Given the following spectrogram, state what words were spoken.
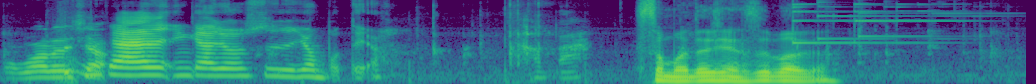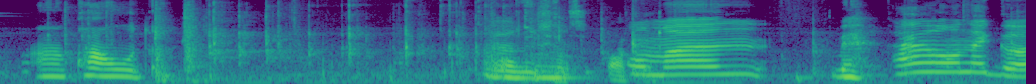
我挖了一下，应该应该就是用不掉。好吧，什么的显示 bug？嗯，矿物的。我们还有那个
